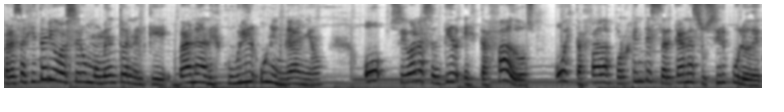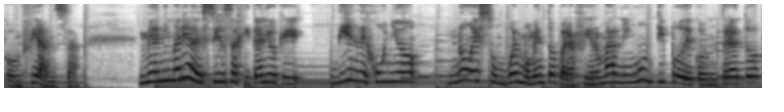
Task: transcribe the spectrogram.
Para Sagitario va a ser un momento en el que van a descubrir un engaño o se van a sentir estafados o estafadas por gente cercana a su círculo de confianza. Me animaría a decir, Sagitario, que 10 de junio no es un buen momento para firmar ningún tipo de contrato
